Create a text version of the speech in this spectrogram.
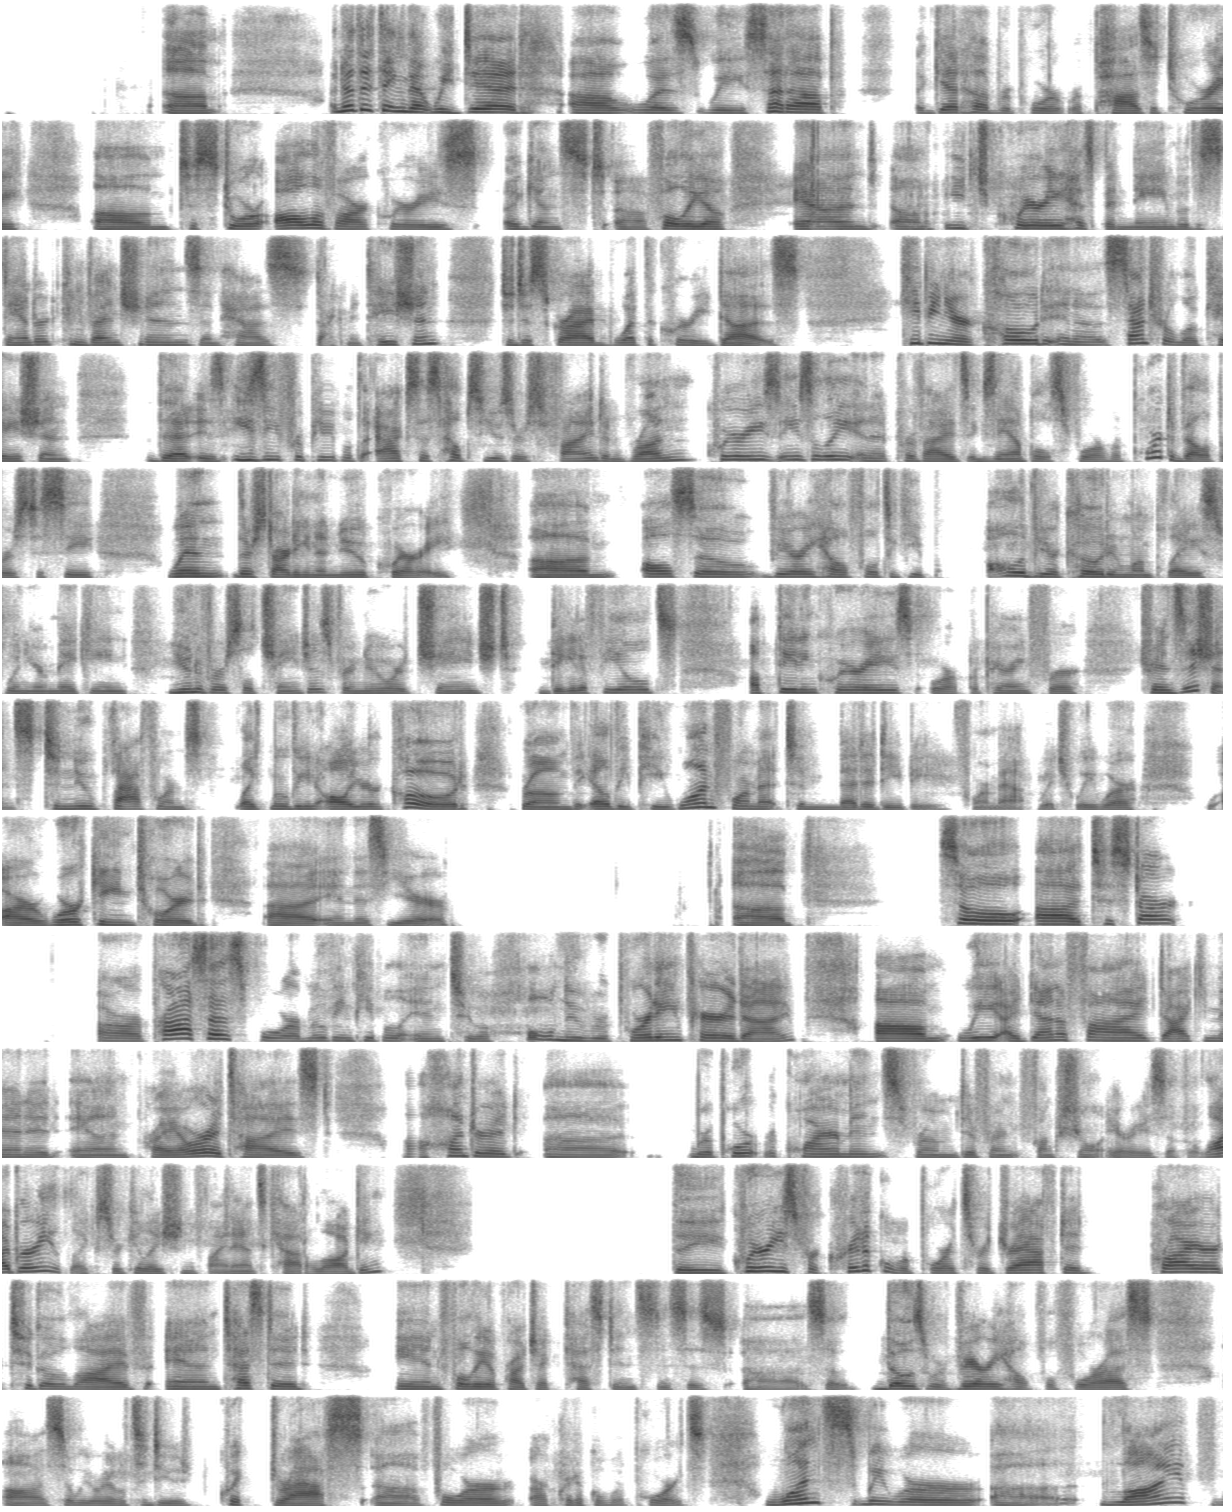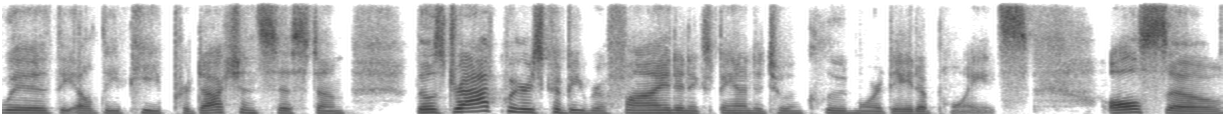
Um, another thing that we did uh, was we set up a GitHub report repository um, to store all of our queries against uh, Folio. And um, each query has been named with the standard conventions and has documentation to describe what the query does. Keeping your code in a central location that is easy for people to access helps users find and run queries easily, and it provides examples for report developers to see when they're starting a new query. Um, also very helpful to keep all of your code in one place when you're making universal changes for new or changed data fields. Updating queries or preparing for transitions to new platforms like moving all your code from the LDP1 format to MetaDB format, which we were are working toward uh, in this year. Uh, so uh, to start our process for moving people into a whole new reporting paradigm, um, we identified, documented, and prioritized 100 uh, report requirements from different functional areas of the library, like circulation, finance, cataloging. The queries for critical reports were drafted prior to go live and tested in Folio project test instances. Uh, so those were very helpful for us. Uh, so we were able to do quick drafts uh, for our critical reports. Once we were uh, live with the LDP production system, those draft queries could be refined and expanded to include more data points. Also,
